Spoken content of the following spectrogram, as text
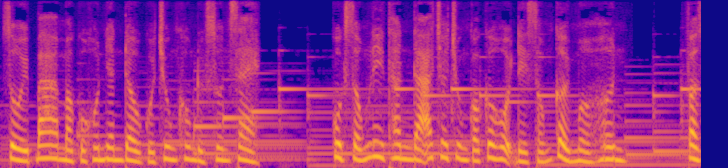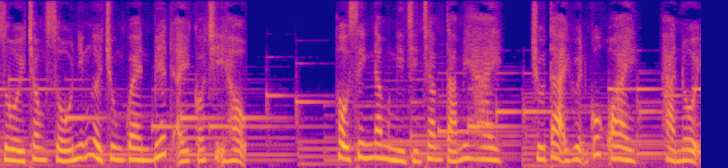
rồi ba mà cuộc hôn nhân đầu của Trung không được suôn sẻ. Cuộc sống ly thân đã cho Trung có cơ hội để sống cởi mở hơn. Và rồi trong số những người Trung quen biết ấy có chị Hậu. Hậu sinh năm 1982, trú tại huyện Quốc Oai, Hà Nội.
